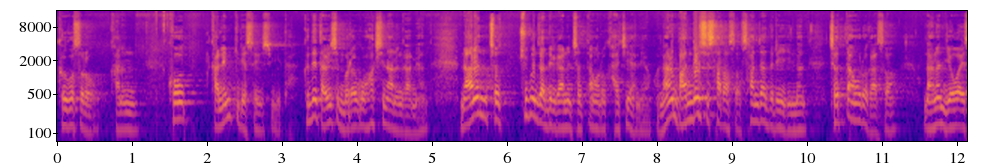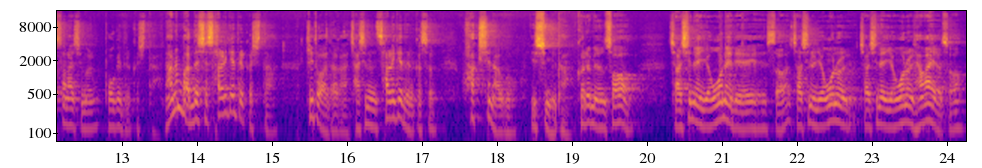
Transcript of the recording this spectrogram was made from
그곳으로 가는 그 갈림길에 서 있습니다. 근데 다윗이 뭐라고 확신하는가 하면 나는 저 죽은 자들이 가는 저 땅으로 가지 아니하고 나는 반드시 살아서 산자들이 있는 저 땅으로 가서 나는 여호와의 선하심을 보게 될 것이다. 나는 반드시 살게 될 것이다. 기도하다가 자신은 살게 될 것을 확신하고 있습니다. 그러면서 자신의 영혼에 대해서 자신의 영혼을 자신의 영혼을 향하여서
